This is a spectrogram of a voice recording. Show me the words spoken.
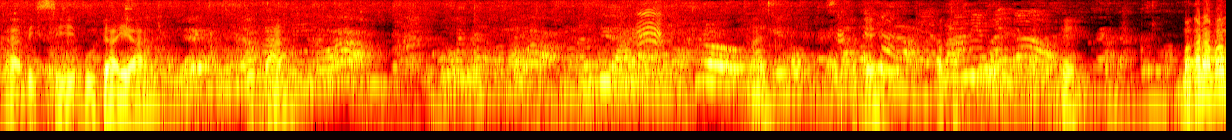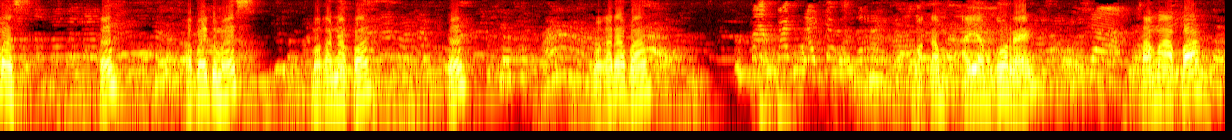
tradisi budaya kita. Mas oke. Oke nih. Makan apa mas? Hah? apa itu mas? Makan apa? Hah? makan apa? Makan ayam goreng. Sama apa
